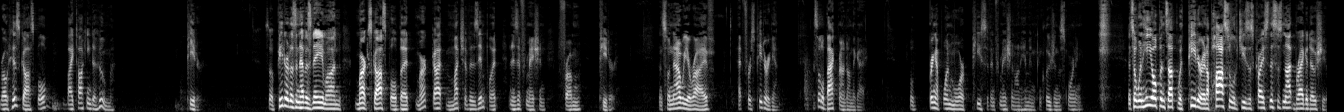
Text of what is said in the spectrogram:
wrote his gospel by talking to whom? Peter. So Peter doesn't have his name on Mark's gospel, but Mark got much of his input and his information from Peter. And so now we arrive at 1 Peter again. That's a little background on the guy. We'll bring up one more piece of information on him in conclusion this morning. And so when he opens up with Peter, an apostle of Jesus Christ, this is not braggadocio.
